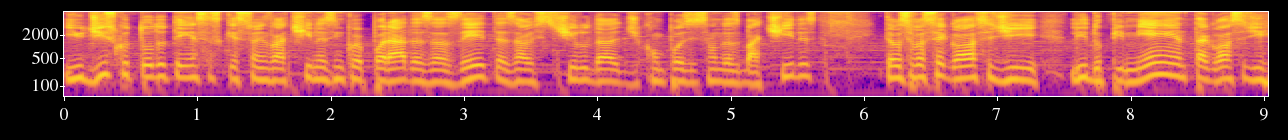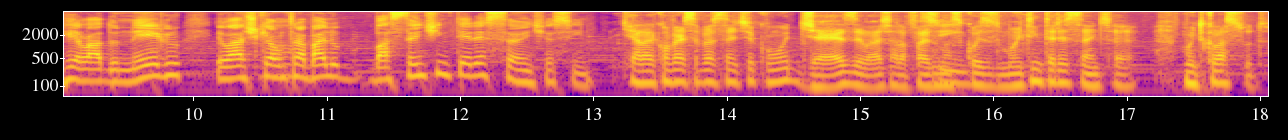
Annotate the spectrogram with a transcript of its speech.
e o disco todo tem essas questões latinas incorporadas às letras, ao estilo da- de composição das batidas. Então, se você gosta de Lido Pimenta, gosta de Relado Negro, eu acho que é um Bom. trabalho bastante interessante, assim. E ela conversa bastante com o jazz, eu acho. Ela faz Sim. umas coisas muito interessantes. É muito classudo.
